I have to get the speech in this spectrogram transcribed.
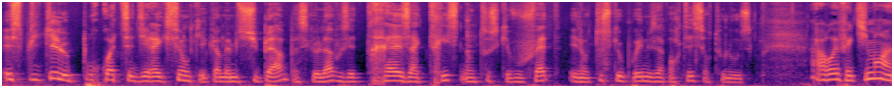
expliquer le pourquoi de cette direction qui est quand même superbe, parce que là, vous êtes très actrice dans tout ce que vous faites et dans tout ce que vous pouvez nous apporter sur Toulouse. Alors oui, effectivement,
